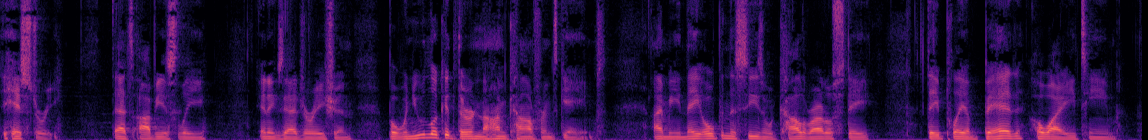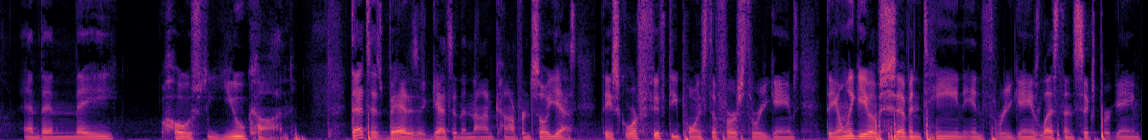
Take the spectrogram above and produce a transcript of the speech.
history. That's obviously an exaggeration. But when you look at their non conference games, I mean, they open the season with Colorado State. They play a bad Hawaii team, and then they host UConn. That's as bad as it gets in the non conference. So, yes, they scored 50 points the first three games. They only gave up 17 in three games, less than six per game.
